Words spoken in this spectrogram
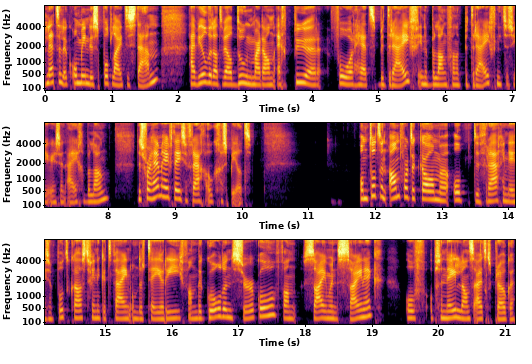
letterlijk om in de spotlight te staan. Hij wilde dat wel doen, maar dan echt puur voor het bedrijf, in het belang van het bedrijf, niet zozeer in zijn eigen belang. Dus voor hem heeft deze vraag ook gespeeld. Om tot een antwoord te komen op de vraag in deze podcast vind ik het fijn om de theorie van de Golden Circle van Simon Sinek, of op zijn Nederlands uitgesproken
